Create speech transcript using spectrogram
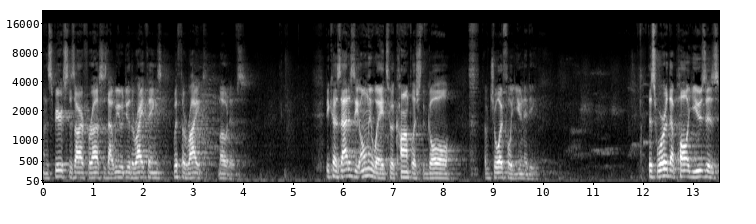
and the Spirit's desire for us is that we would do the right things with the right motives. Because that is the only way to accomplish the goal of joyful unity. This word that Paul uses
